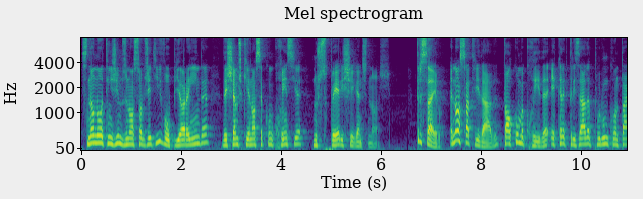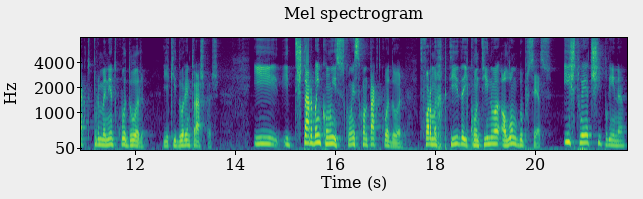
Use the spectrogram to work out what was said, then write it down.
senão não atingimos o nosso objetivo, ou pior ainda, deixamos que a nossa concorrência nos supere e chegue antes de nós. Terceiro, a nossa atividade, tal como a corrida, é caracterizada por um contacto permanente com a dor, e aqui dor entre aspas, e, e estar bem com isso, com esse contacto com a dor, de forma repetida e contínua ao longo do processo. Isto é a disciplina.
